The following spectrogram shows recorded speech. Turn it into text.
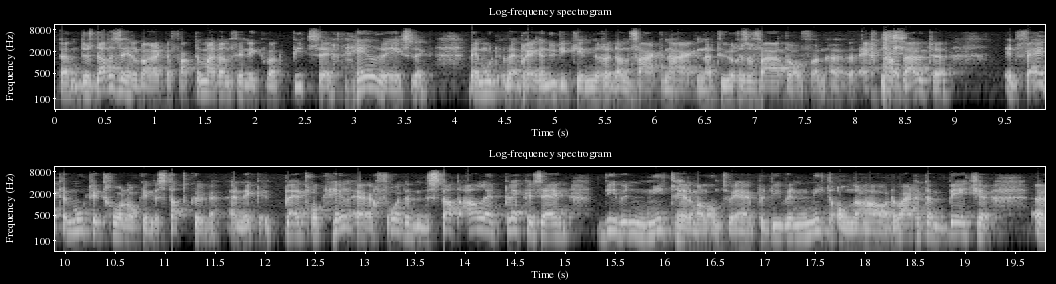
Um, dus dat is een heel belangrijke factor. Maar dan vind ik wat Piet zegt heel wezenlijk. Wij, moeten, wij brengen nu die kinderen dan vaak naar een natuurreservaat of een, uh, echt naar buiten in feite moet dit gewoon ook in de stad kunnen. En ik, pleit er ook heel erg voor dat in de stad allerlei plekken zijn die we niet helemaal ontwerpen, die we niet onderhouden, waar het een beetje uh,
